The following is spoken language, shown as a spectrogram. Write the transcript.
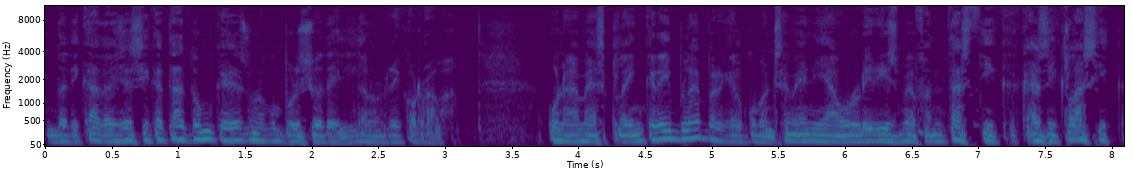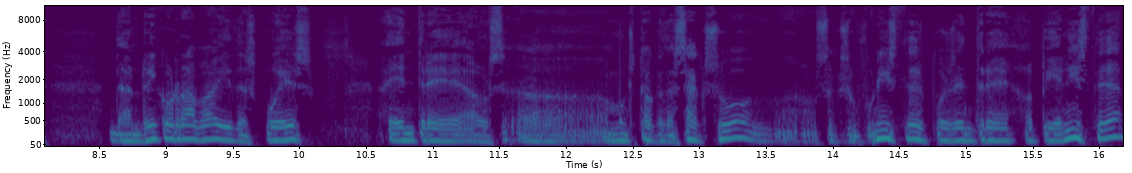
dedicada a Jessica Tatum, que és una composició d'ell, de l'Enrico Rava una mescla increïble, perquè al començament hi ha un lirisme fantàstic, quasi clàssic, d'Enrico Rava, i després entre els, eh, amb uns tocs de saxo, el saxofonista, després entre el pianista,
